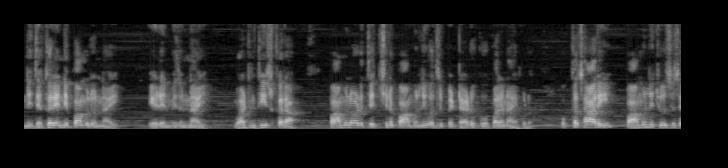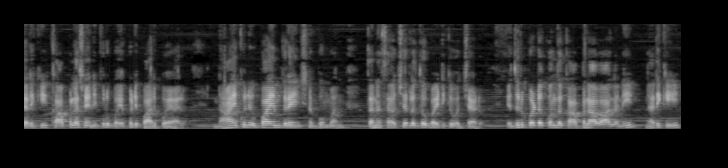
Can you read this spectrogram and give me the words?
నీ దగ్గర ఎన్ని పాములున్నాయి? ఏడెనిమిది ఉన్నాయి. వాటిని తీసుకురా. పాములవాడు తెచ్చిన పాముల్ని వదిలిపెట్టాడు గోపాల నాయకుడు ఒక్కసారి పాముల్ని చూసేసరికి కాపల సైనికులు భయపడి పారిపోయారు. నాయకుని ఉపాయం గ్రహించిన బొమ్మన్ తన సహచరులతో బయటికి వచ్చాడు. ఎదురుపడ్డ కొంత కాపలా వాళ్ళని నరికి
